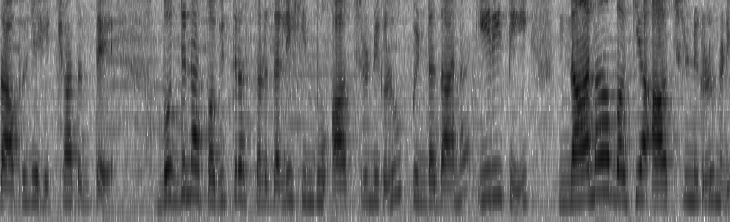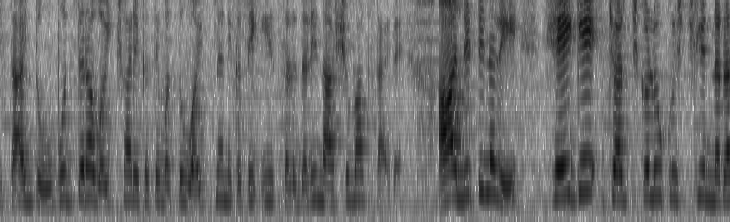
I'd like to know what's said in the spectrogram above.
ಪ್ರಾಬಲ್ಯ ಹೆಚ್ಚಾದಂತೆ ಬುದ್ಧನ ಪವಿತ್ರ ಸ್ಥಳದಲ್ಲಿ ಹಿಂದೂ ಆಚರಣೆಗಳು, ಪಿಂಡದಾನ, ಈ ರೀತಿ ನಾನಾ ಬಗೆಯ ಆಚರಣೆಗಳು ನಡೀತಾ ಇದ್ದು, ಬುದ್ಧರ ವೈಚಾರಿಕತೆ ಮತ್ತು ವೈಜ್ಞಾನಿಕತೆ ಈ ಸ್ಥಳದಲ್ಲಿ ನಾಶವಾಗ್ತಾ ಇದೆ. ಆ ನಿಟ್ಟಿನಲ್ಲಿ ಹೇಗೆ ಚರ್ಚ್ಗಳು, ಕ್ರಿಶ್ಚಿಯನ್ನರ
